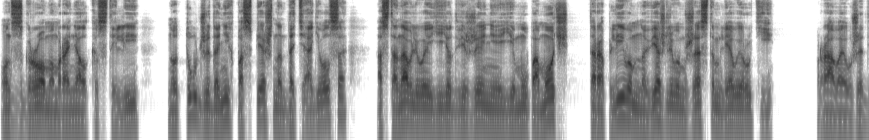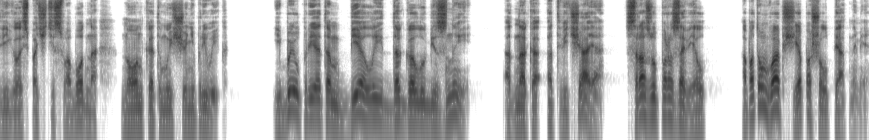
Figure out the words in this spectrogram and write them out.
он с громом ронял костыли, но тут же до них поспешно дотягивался, останавливая ее движение ему помочь торопливым, но вежливым жестом левой руки. Правая уже двигалась почти свободно, но он к этому еще не привык. И был при этом белый до голубизны, однако, отвечая, сразу порозовел, а потом вообще пошел пятнами.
